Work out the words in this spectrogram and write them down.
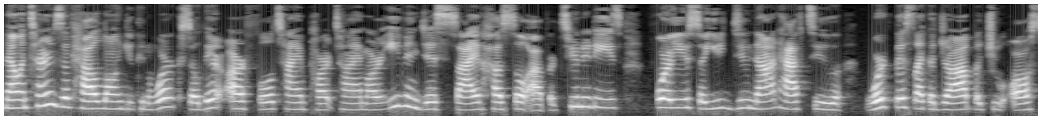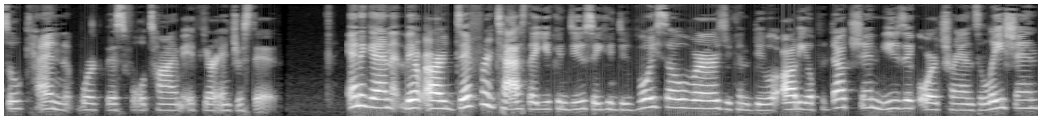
Now, in terms of how long you can work, so there are full time, part time, or even just side hustle opportunities for you. So you do not have to work this like a job, but you also can work this full time if you're interested. And again, there are different tasks that you can do. So you can do voiceovers, you can do audio production, music, or translation.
